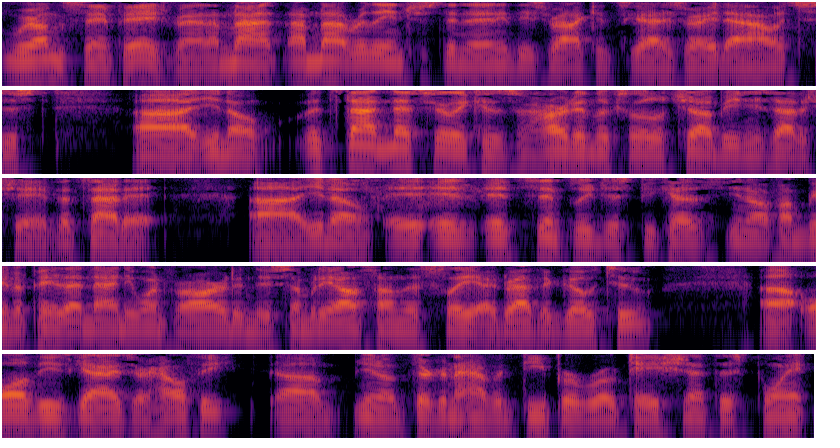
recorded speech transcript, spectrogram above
we're on the same page, man. I'm not. I'm not really interested in any of these Rockets guys right now. It's just, uh, you know, it's not necessarily because Harden looks a little chubby and he's out of shape. That's not it. Uh, you know, it, it, it's simply just because, you know, if I'm going to pay that 91 for Harden, there's somebody else on this slate I'd rather go to. Uh, all these guys are healthy. Um, you know, they're going to have a deeper rotation at this point.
